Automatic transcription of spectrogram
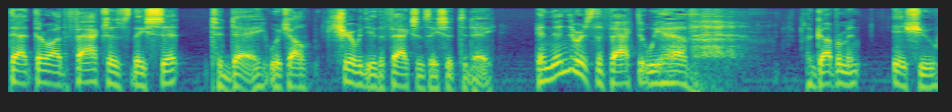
that there are the facts as they sit today, which I'll share with you the facts as they sit today. And then there is the fact that we have a government issue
